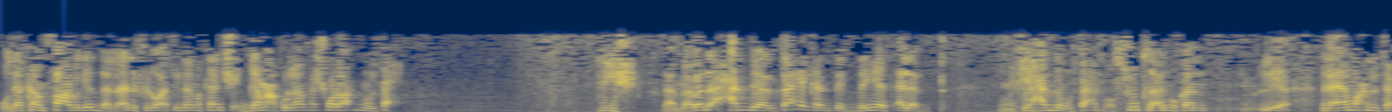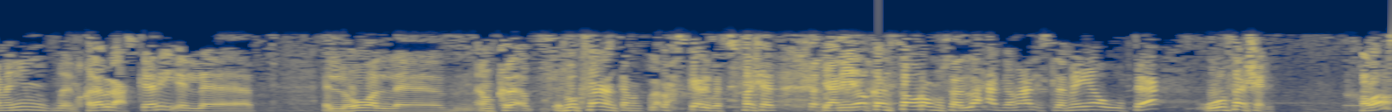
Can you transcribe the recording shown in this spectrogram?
وده كان صعب جدا لأن في الوقت ده ما كانش الجامعة كلها ما فيهاش ولا واحد ملتحي مفيش لما بدأ حد يلتحي كانت الدنيا اتقلبت. ان في حد ملتحي في اسيوط لأنه كان من أيام 81 الانقلاب العسكري اللي هو الانقلاب هو فعلا كان انقلاب عسكري بس فشل. يعني هو كان ثورة مسلحة الجماعة الإسلامية وبتاع وفشلت. خلاص.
